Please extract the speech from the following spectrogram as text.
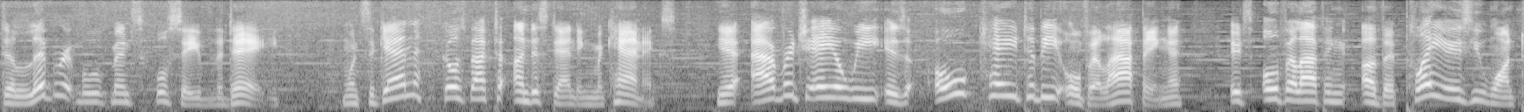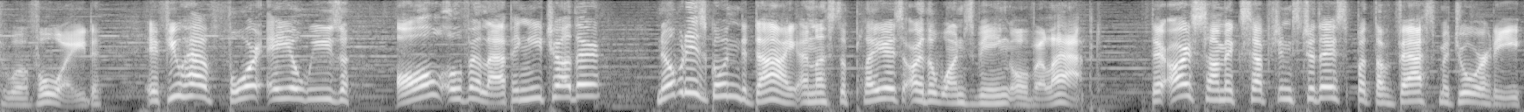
deliberate movements will save the day. Once again, goes back to understanding mechanics. Your average AoE is okay to be overlapping, it's overlapping other players you want to avoid. If you have four AoEs all overlapping each other, nobody's going to die unless the players are the ones being overlapped. There are some exceptions to this, but the vast majority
